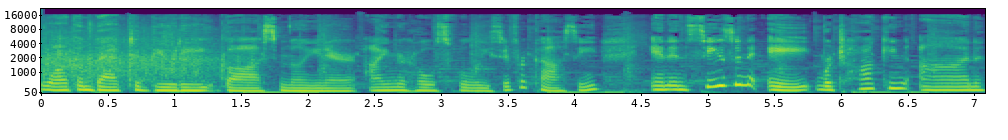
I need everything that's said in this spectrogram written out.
Welcome back to Beauty Boss Millionaire. I'm your host, Felicia Fracassi. And in season eight, we're talking on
